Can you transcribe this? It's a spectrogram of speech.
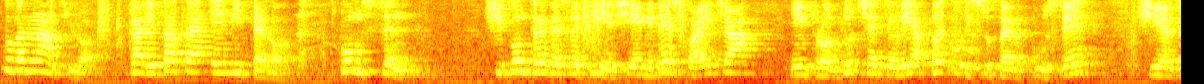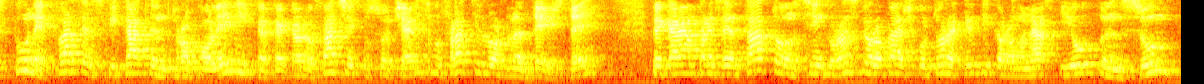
guvernanților, calitatea elitelor. Cum sunt și cum trebuie să fie. Și Eminescu aici introduce teoria păturii superpuse, și el spune foarte explicat într-o polemică pe care o face cu socialismul fraților Nădejde, pe care am prezentat-o în sincronism european și cultură critică românească eu însumi,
